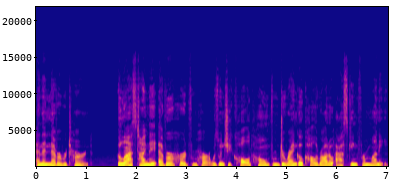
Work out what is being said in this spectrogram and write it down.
and then never returned. The last time they ever heard from her was when she called home from Durango, Colorado asking for money.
